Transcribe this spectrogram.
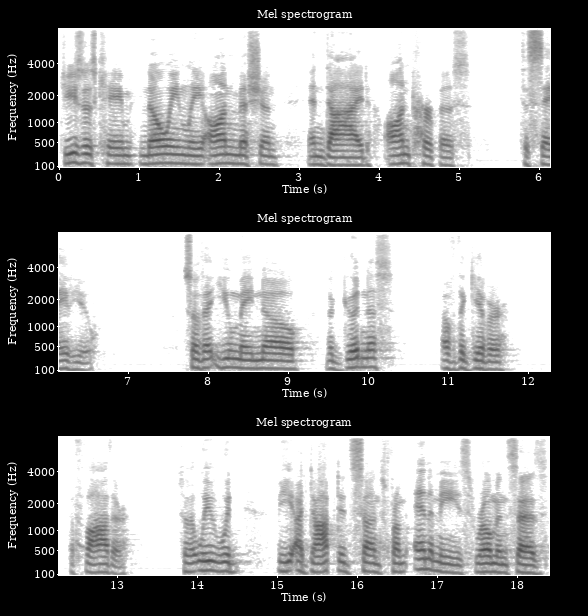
Jesus came knowingly on mission and died on purpose to save you so that you may know the goodness of the giver, the Father so that we would be adopted sons from enemies, Romans says,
